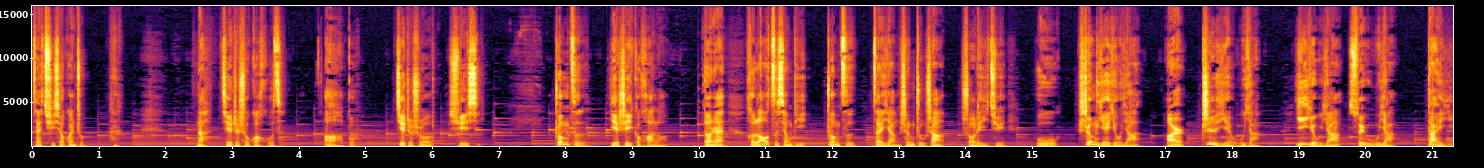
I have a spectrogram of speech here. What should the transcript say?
再取消关注。那接着说刮胡子，啊不，接着说。学习，庄子也是一个话痨，当然和老子相比，庄子在养生主上说了一句：“吾生也有涯，而志也无涯，以有涯随无涯，殆矣。”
